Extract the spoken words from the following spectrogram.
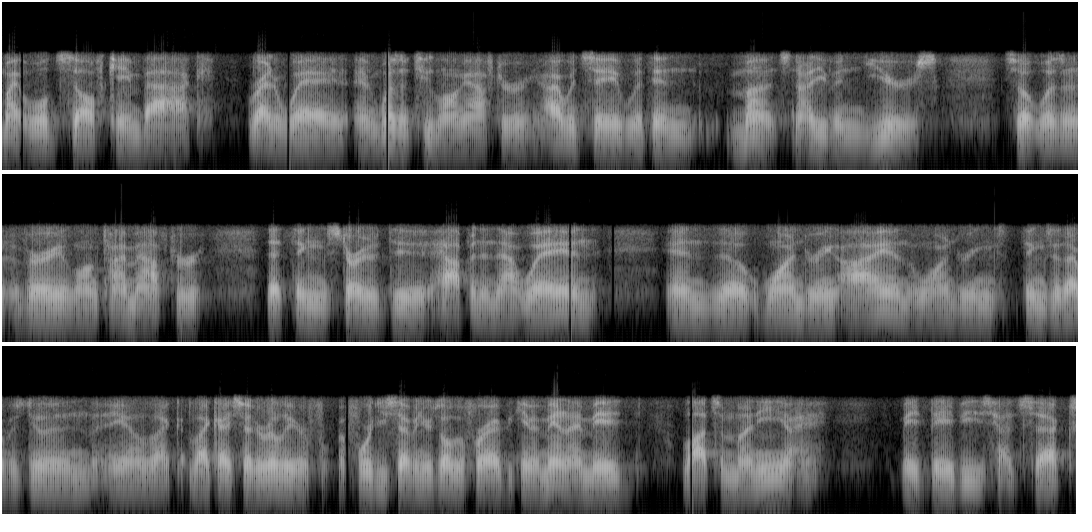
my old self came back right away, and it wasn't too long after. I would say within months, not even years. So it wasn't a very long time after that things started to happen in that way, and and the wandering eye and the wandering things that I was doing. You know, like like I said earlier, 47 years old before I became a man, I made lots of money. I made babies, had sex,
